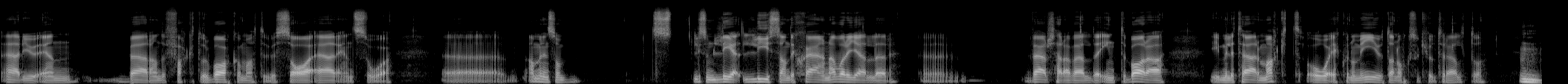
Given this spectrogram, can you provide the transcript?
är ju en bärande faktor bakom att USA är en så, eh, ja, men en så liksom lysande stjärna vad det gäller eh, världsherravälde, inte bara i militärmakt och ekonomi utan också kulturellt. Mm.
